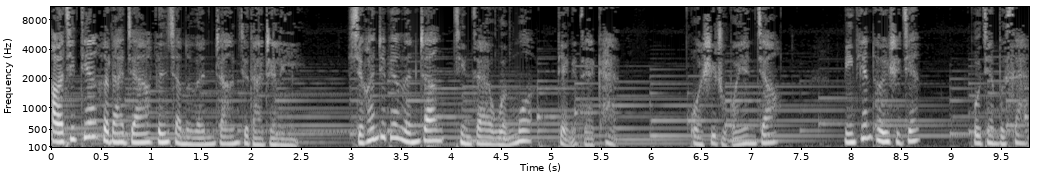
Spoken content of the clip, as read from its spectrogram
好了，今天和大家分享的文章就到这里。喜欢这篇文章，请在文末点个再看。我是主播燕娇，明天同一时间。不见不散。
